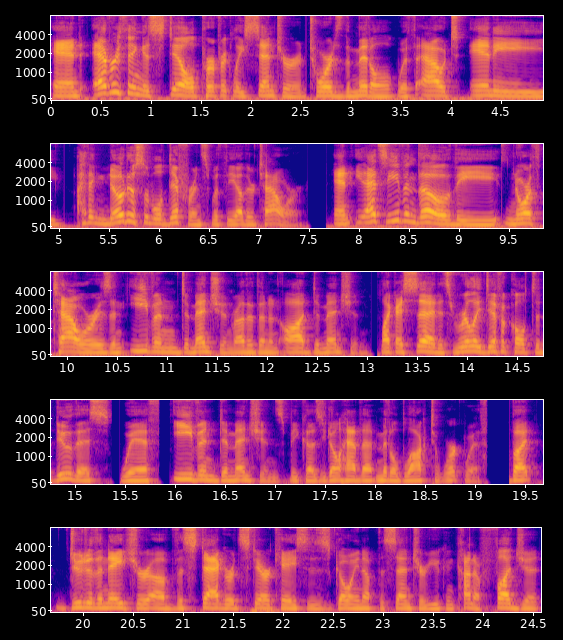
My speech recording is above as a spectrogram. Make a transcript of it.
and everything is still perfectly centered towards the middle without any, I think, noticeable difference with the other tower. And that's even though the north tower is an even dimension rather than an odd dimension. Like I said, it's really difficult to do this with even dimensions because you don't have that middle block to work with. But due to the nature of the staggered staircases going up the center, you can kind of fudge it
